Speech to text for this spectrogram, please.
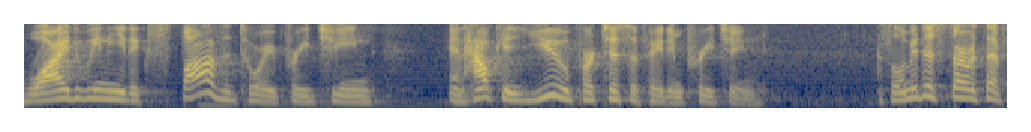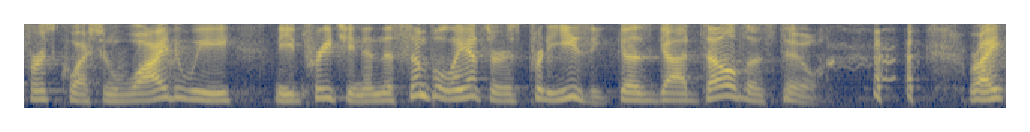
Why do we need expository preaching? And how can you participate in preaching? So let me just start with that first question Why do we need preaching? And the simple answer is pretty easy because God tells us to. right?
